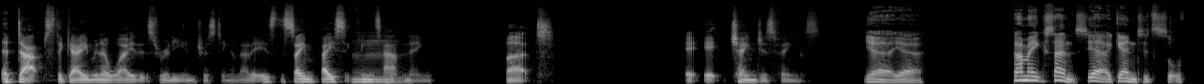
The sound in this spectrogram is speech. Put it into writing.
adapts the game in a way that's really interesting, and that it is the same basic thing that's Mm. happening, but it, it changes things. yeah, yeah. That makes sense. Yeah. Again, to sort of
